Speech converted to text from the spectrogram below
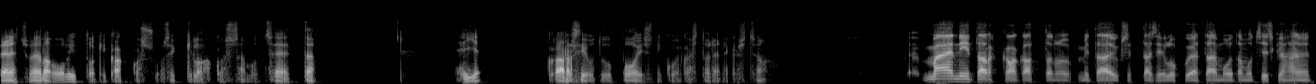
Venezuela oli toki kakkossuosikkilohkossa, mutta se, että he karsiutuu pois, niin kuinka todennäköistä se on? Mä en niin tarkkaan katsonut mitään yksittäisiä lukuja tai muuta, mutta siis kyllähän nyt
